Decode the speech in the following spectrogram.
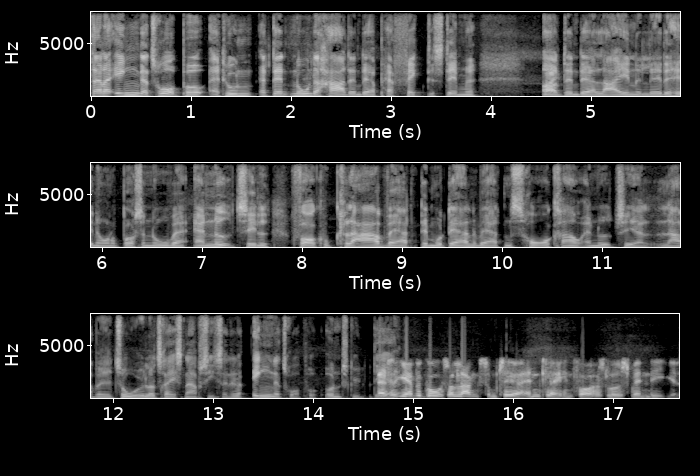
Der er der ingen, der tror på, at, hun, at den, nogen, der har den der perfekte stemme, og den der lejende lette hen under Bossa Nova, er nødt til, for at kunne klare verden, det moderne verdens hårde krav, er nødt til at lappe to øl og tre snaps i, så det er der ingen, der tror på. Undskyld. Det Altså, er, jeg vil gå så langt som til at anklage hende for at have slået Svante ihjel.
